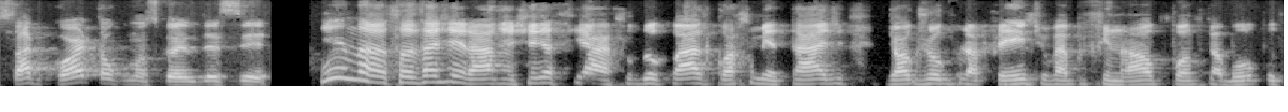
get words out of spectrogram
sabe? Corta algumas coisas desse. Ih, não, eu sou exagerado. Chega assim, ah, sobrou quase, corta metade, joga o jogo pra frente, vai pro final, ponto, acabou. puto.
